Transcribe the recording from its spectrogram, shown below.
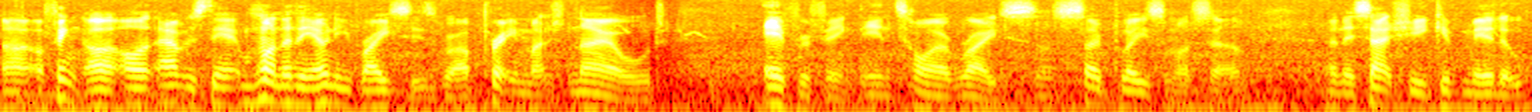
Uh, I think uh, that was the, one of the only races where I pretty much nailed everything, the entire race. I was so pleased with myself and it's actually given me a little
